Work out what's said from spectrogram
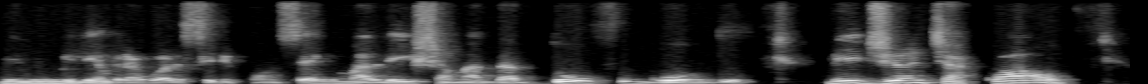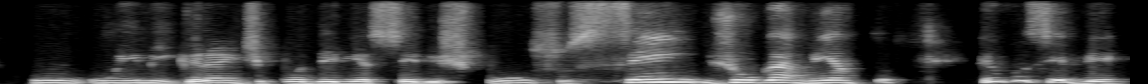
não me lembro agora se ele consegue, uma lei chamada Adolfo Gordo, mediante a qual um, um imigrante poderia ser expulso sem julgamento. Então, você vê,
